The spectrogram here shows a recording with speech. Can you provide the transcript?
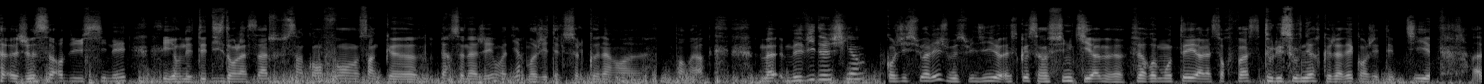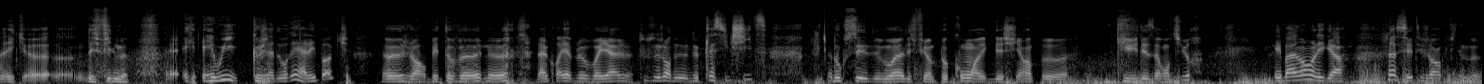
Je sors du ciné et on était 10 dans la salle, 5 enfants, 5 personnes âgées on va dire. Moi j'étais le seul connard, euh, enfin voilà. Ma- mes vies de chien, quand j'y suis allé je me suis dit euh, est-ce que c'est un film qui va me faire remonter à la surface tous les souvenirs que j'avais quand j'étais petit avec euh, des films et, oui, que j'adorais à l'époque, euh, genre Beethoven, euh, l'incroyable voyage, tout ce genre de, classic shit. Donc c'est des films un peu cons avec des chiens un peu euh, qui vivent des aventures. Et bah non les gars, là c'était genre un film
